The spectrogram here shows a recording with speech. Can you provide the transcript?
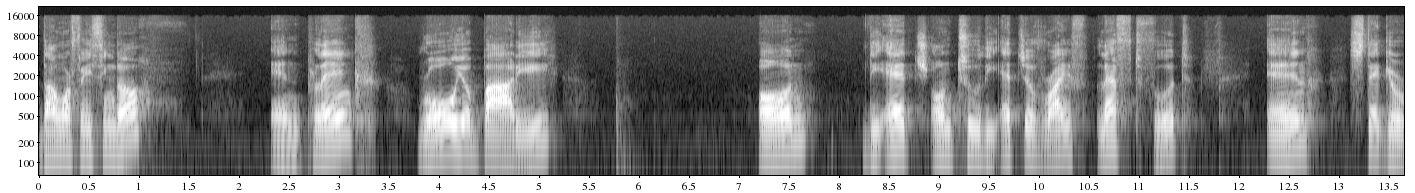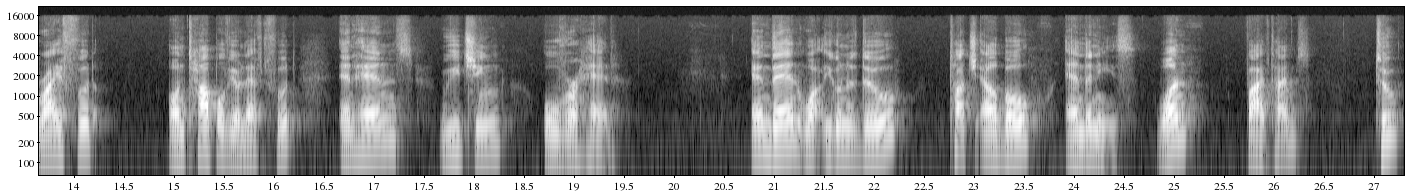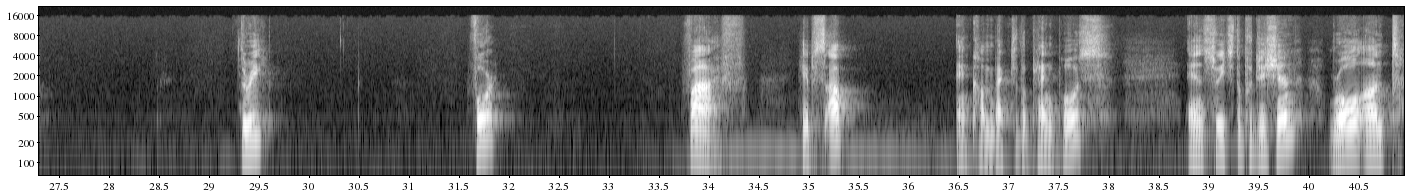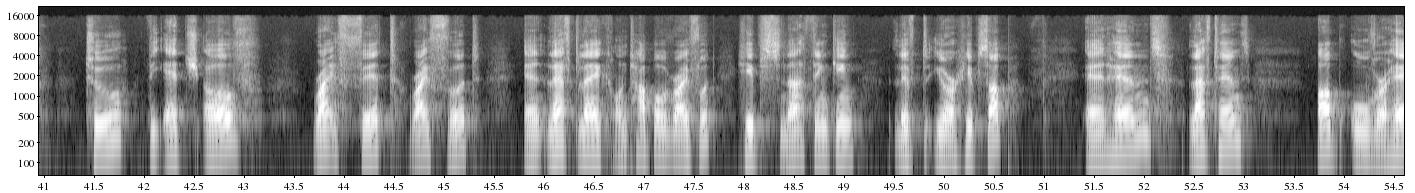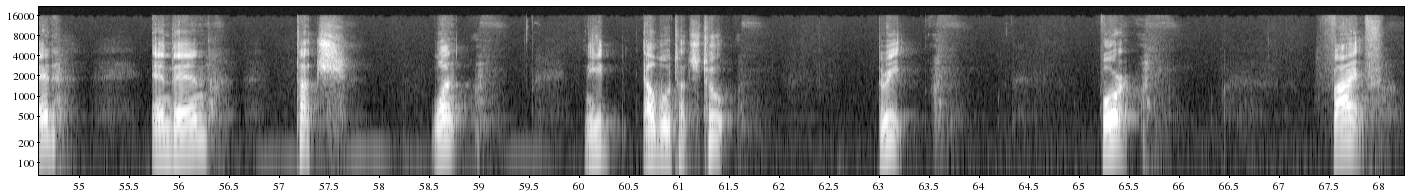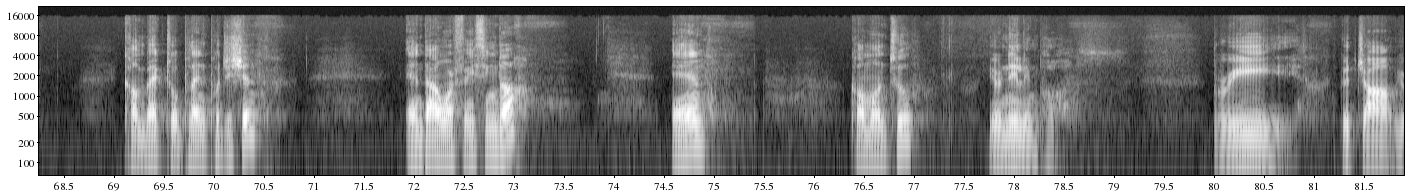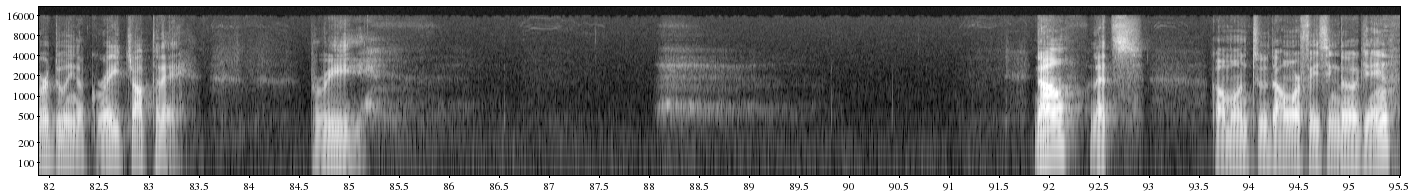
downward facing dog. And plank, roll your body on the edge onto the edge of right left foot and stack your right foot on top of your left foot and hands reaching overhead. And then what you're going to do, touch elbow and the knees. One, five times. Two, three, four, five. Hips up and come back to the plank pose and switch the position. Roll on to the edge of right foot, right foot, and left leg on top of right foot. Hips not thinking. Lift your hips up, and hands, left hands up overhead, and then touch. One. knee, elbow touch. Two. Three. Four. Five. Come back to a plank position and downward facing dog and come on to your kneeling pose. Breathe. Good job. You're doing a great job today. Breathe. Now, let's come on to downward facing dog again.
